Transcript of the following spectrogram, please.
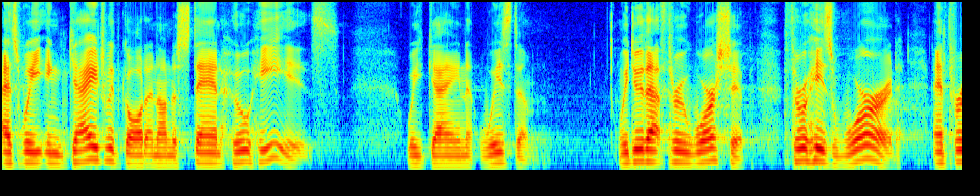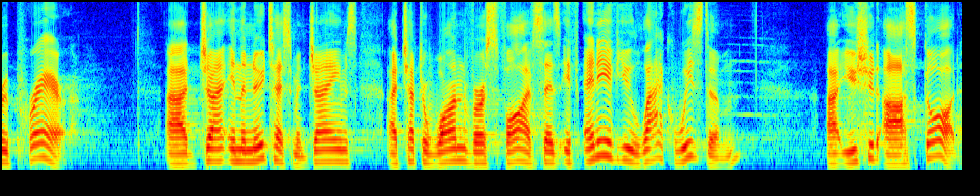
As we engage with God and understand who He is, we gain wisdom. We do that through worship, through His Word, and through prayer. Uh, in the New Testament, James uh, chapter 1, verse 5 says, If any of you lack wisdom, uh, you should ask God,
